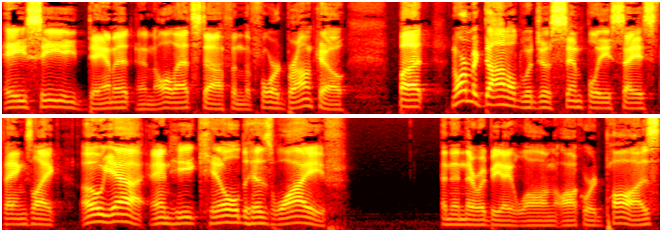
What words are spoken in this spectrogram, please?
AC, damn it, and all that stuff, and the Ford Bronco. But Norm MacDonald would just simply say things like, oh, yeah, and he killed his wife. And then there would be a long, awkward pause.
